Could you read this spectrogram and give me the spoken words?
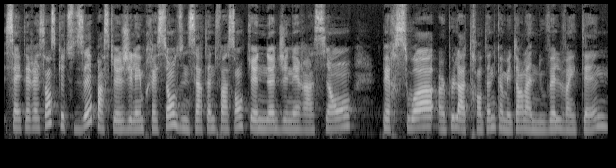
c'est intéressant ce que tu disais parce que j'ai l'impression d'une certaine façon que notre génération perçoit un peu la trentaine comme étant la nouvelle vingtaine.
